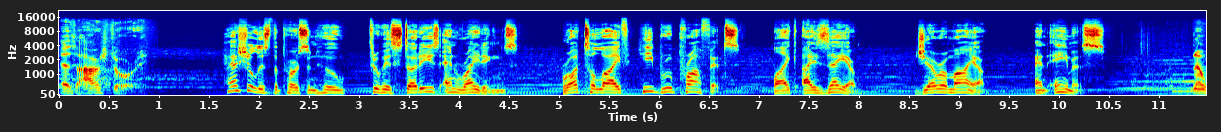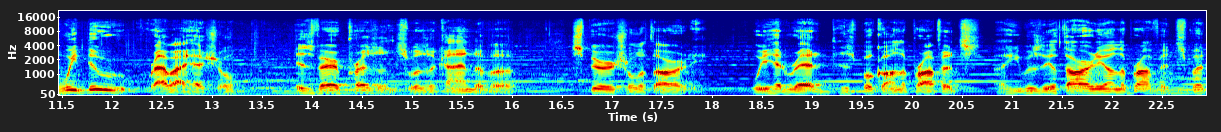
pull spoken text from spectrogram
as our story. Heschel is the person who, through his studies and writings, brought to life Hebrew prophets like Isaiah, Jeremiah, and Amos. Now, we knew Rabbi Heschel. His very presence was a kind of a spiritual authority. We had read his book on the prophets. Uh, he was the authority on the prophets, but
